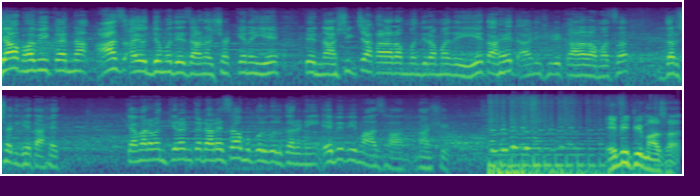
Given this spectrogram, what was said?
ज्या भाविकांना आज अयोध्येमध्ये जाणं शक्य नाहीये ते नाशिकच्या काळाराम मंदिरामध्ये येत आहेत आणि श्री काळारामाचं दर्शन घेत आहेत. कॅमेरामॅन किरण कटारेसह मुकुल कुलकर्णी एबीपी माझा नाशिक. एबीपी माझा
